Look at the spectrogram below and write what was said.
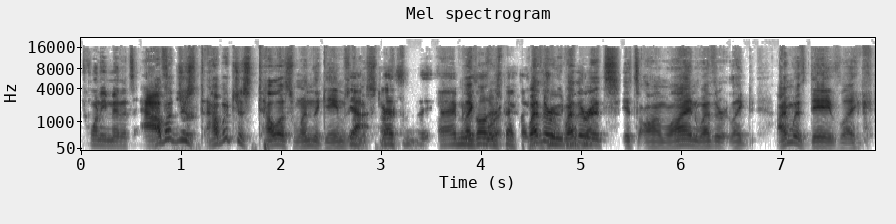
twenty minutes after. How about just how about just tell us when the game's yeah, going to start? That's I mean, like, with all respect, like, whether Drew, whether it's it's online, whether like I'm with Dave, like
